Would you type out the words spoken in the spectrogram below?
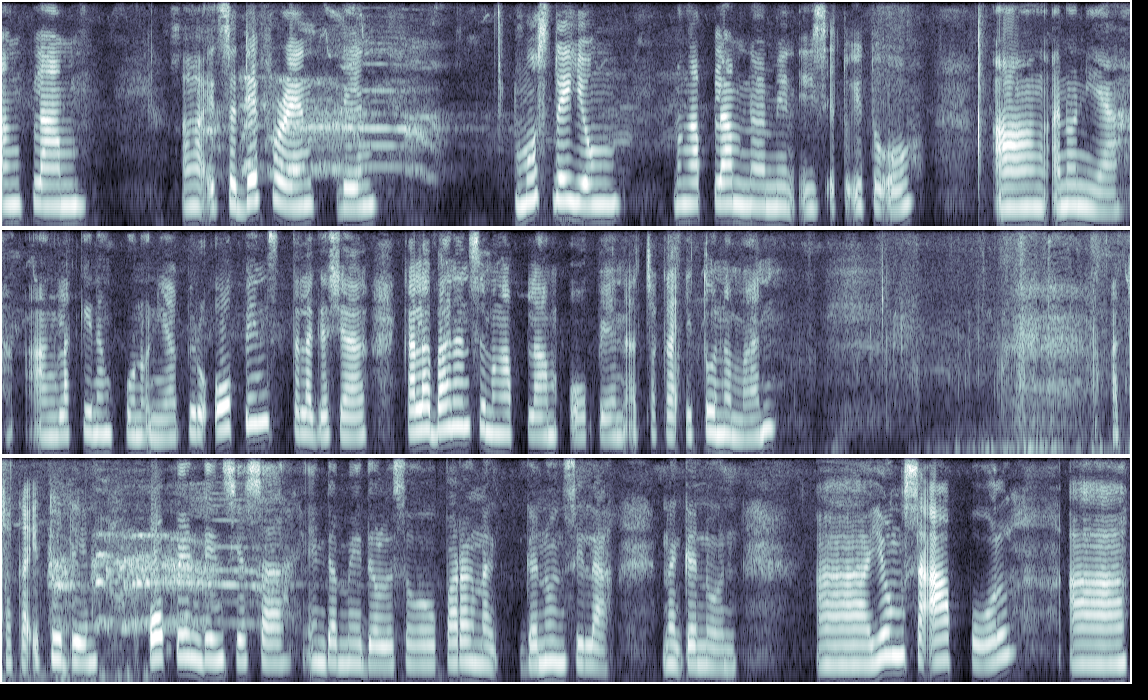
ang plum Ah, it's a different din. Mostly yung mga plum namin is ito ito oh. Ang ano niya, ang laki ng puno niya pero open talaga siya. Kalabanan sa mga plum open at saka ito naman. At saka ito din, open din siya sa in the middle. So parang nag ganun sila, nag ganun. Ah, yung sa apple, ah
